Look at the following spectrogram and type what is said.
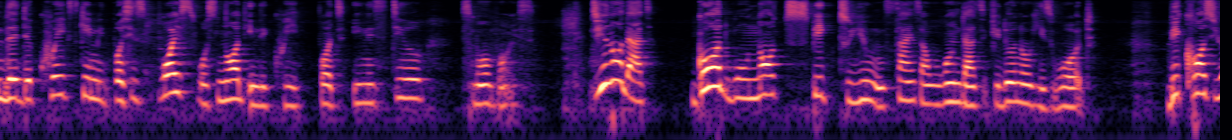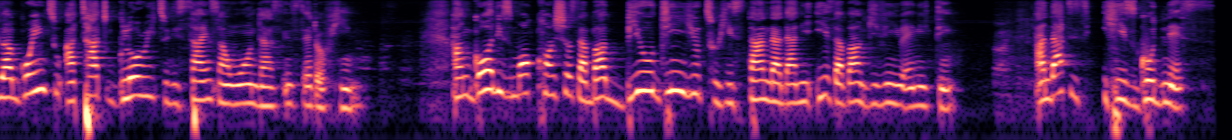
The, the quakes came, but his voice was not in the quake, but in a still small voice. Do you know that God will not speak to you in signs and wonders if you don't know his word? Because you are going to attach glory to the signs and wonders instead of him. And God is more conscious about building you to his standard than he is about giving you anything. And that is his goodness.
